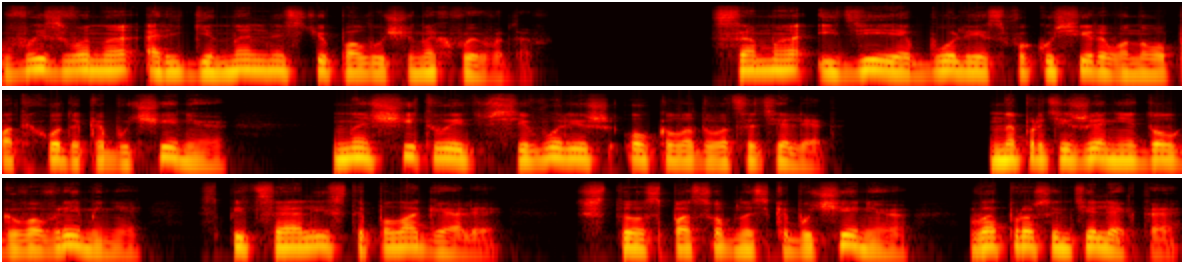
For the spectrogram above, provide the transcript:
вызвана оригинальностью полученных выводов. Сама идея более сфокусированного подхода к обучению насчитывает всего лишь около 20 лет. На протяжении долгого времени специалисты полагали, что способность к обучению – вопрос интеллекта,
